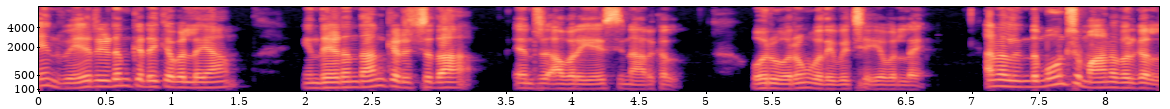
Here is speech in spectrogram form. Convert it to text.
ஏன் வேறு இடம் கிடைக்கவில்லையா இந்த இடம்தான் கிடைச்சதா? என்று அவரை ஏசினார்கள். ஒருவரும் உதவி செய்யவில்லை. ஆனால் இந்த மூன்று மாணவர்கள்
